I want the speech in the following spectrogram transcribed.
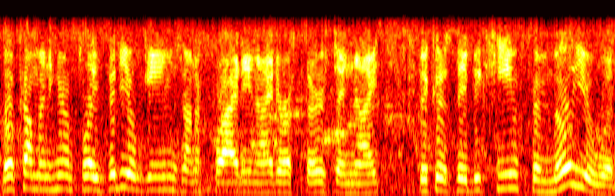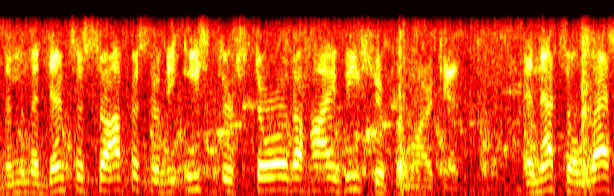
They'll come in here and play video games on a Friday night or a Thursday night because they became familiar with them in the dentist's office or the Easter store or the Hy-Vee supermarket. And that's a less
